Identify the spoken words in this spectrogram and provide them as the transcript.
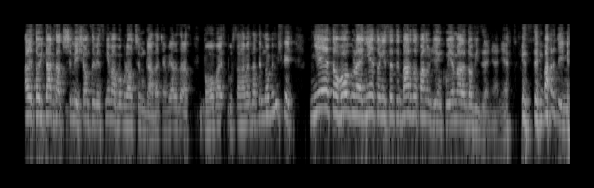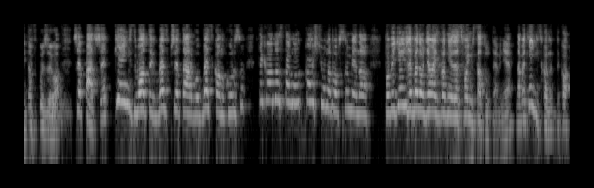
ale to i tak za 3 miesiące, więc nie ma w ogóle o czym gadać. Ja mówię, ale zaraz, połowa jest pusta nawet na tym nowym świecie. Nie, to w ogóle nie, to niestety bardzo panu dziękujemy, ale do widzenia, nie? Więc tym bardziej mnie to wkurzyło, że patrzę, 5 zł bez przetargu, bez konkursu, tylko dostaną kościół, no bo w sumie, no, powiedzieli, że będą działać zgodnie ze swoim statutem, nie? Nawet nie nic, tylko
